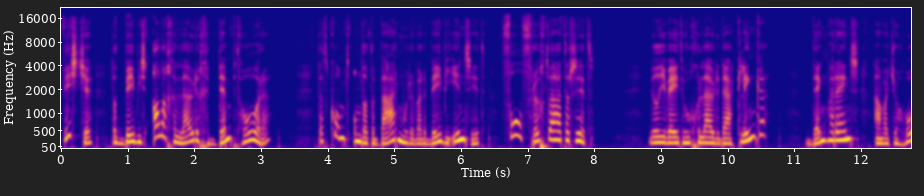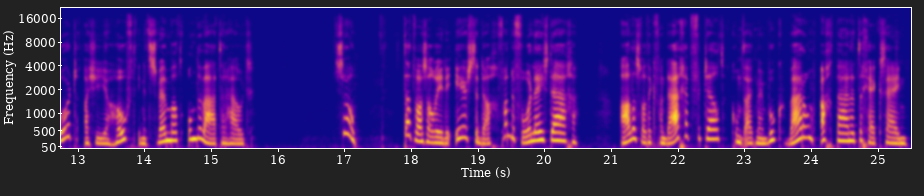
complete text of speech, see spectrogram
Wist je dat baby's alle geluiden gedempt horen? Dat komt omdat de baarmoeder waar de baby in zit vol vruchtwater zit. Wil je weten hoe geluiden daar klinken? Denk maar eens aan wat je hoort als je je hoofd in het zwembad onder water houdt. Zo, dat was alweer de eerste dag van de voorleesdagen. Alles wat ik vandaag heb verteld komt uit mijn boek Waarom achtbanen te gek zijn.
